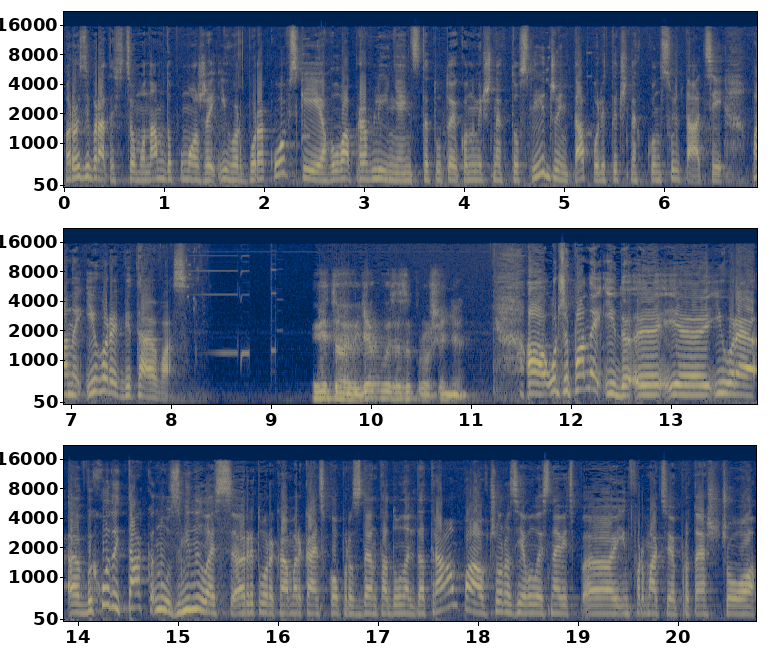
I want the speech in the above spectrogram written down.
Розібратись в цьому нам допоможе Ігор Бураковський, голова правління інституту економічних досліджень та політичних консультацій. Пане Ігоре, вітаю вас. Вітаю, дякую за запрошення. А отже, пане Ід, е, е, Ігоре, е, виходить так. Ну змінилась риторика американського президента Дональда Трампа. Вчора з'явилась навіть інформація про те, що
